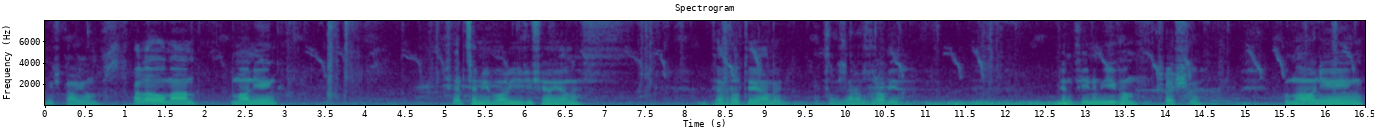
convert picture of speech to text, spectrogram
mieszkają. Hello good morning. Serce mnie boli dzisiaj, ale zawroty, ale coś zaraz zrobię. Ten film i wam prześlę. Good morning.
